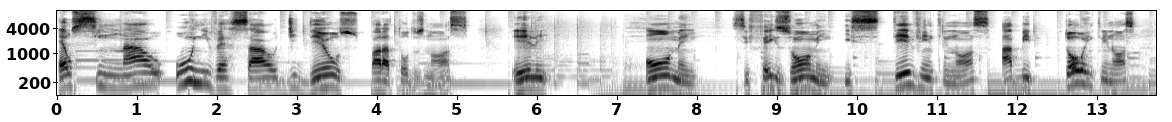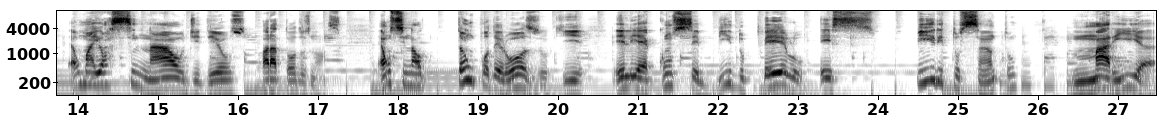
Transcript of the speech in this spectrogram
é o sinal universal de Deus para todos nós. Ele, homem, se fez homem, esteve entre nós, habitou entre nós, é o maior sinal de Deus para todos nós. É um sinal tão poderoso que ele é concebido pelo Espírito Santo Maria,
